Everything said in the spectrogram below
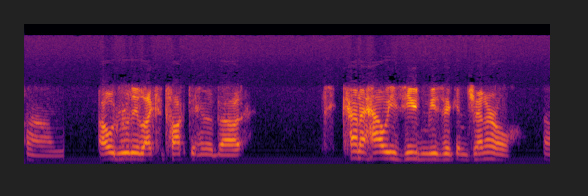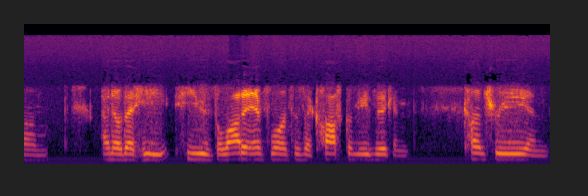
um, I would really like to talk to him about kind of how he viewed music in general. Um, I know that he, he used a lot of influences like classical music and country and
